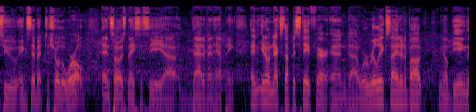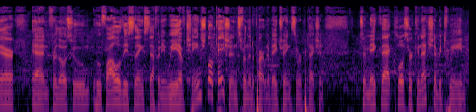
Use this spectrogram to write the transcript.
to exhibit to show the world. And so it's nice to see uh, that event happening. And you know, next up is State Fair, and uh, we're really excited about you know being there. And for those who who follow these things, Stephanie, we have changed locations from the Department of Ag Trade and Consumer Protection to make that closer connection between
